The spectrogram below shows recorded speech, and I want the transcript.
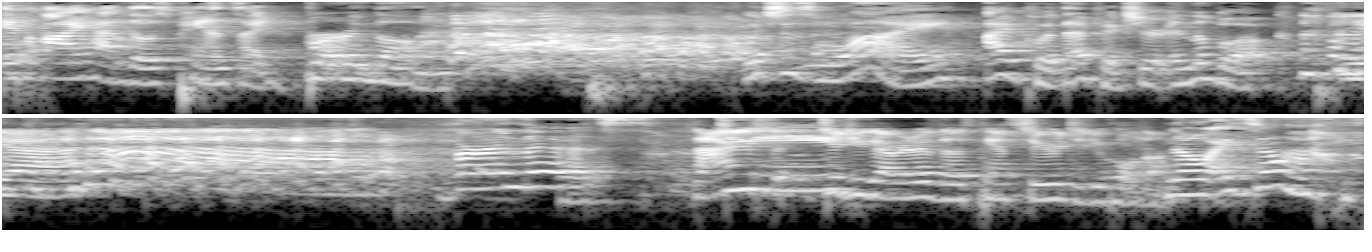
"If I had those pants, I'd burn them." Which is why I put that picture in the book. Yeah. Burn this. Sorry. Do you, did you get rid of those pants too, or did you hold on? No, I still have.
